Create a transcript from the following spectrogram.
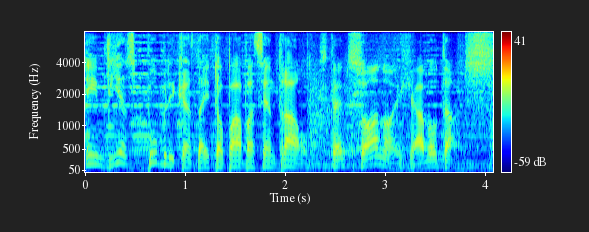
em vias públicas da Itopava Central. Instante só, nós já voltamos.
